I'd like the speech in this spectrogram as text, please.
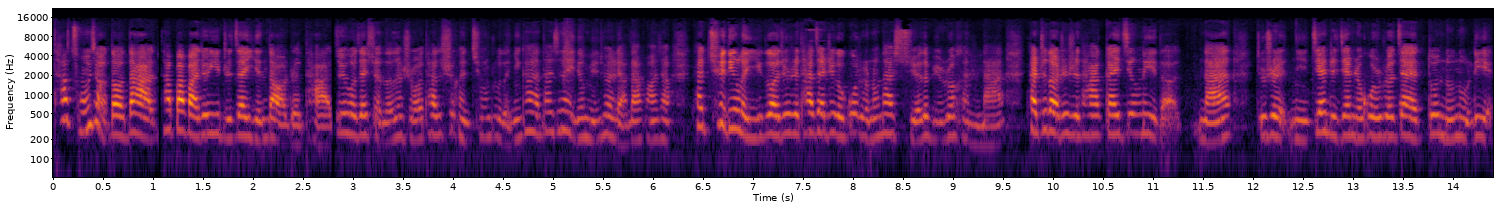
他从小到大，他爸爸就一直在引导着他，最后在选择的时候，他是很清楚的。你看，他现在已经明确了两大方向，他确定了一个，就是他在这个过程中他学的，比如说很难，他知道这是他该经历的难，就是你坚持坚持，或者说再多努努力，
